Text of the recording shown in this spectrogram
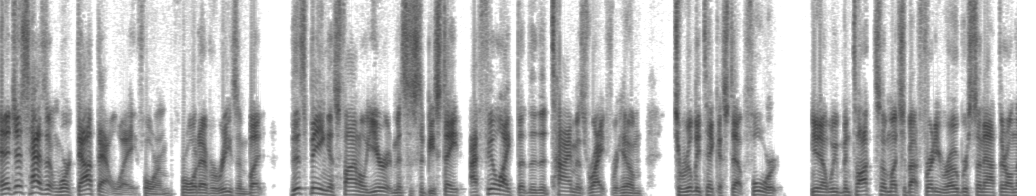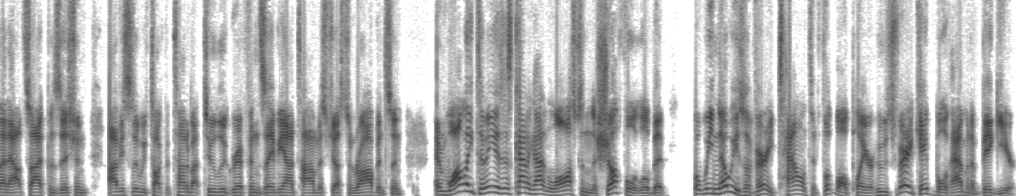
And it just hasn't worked out that way for him for whatever reason. But this being his final year at Mississippi State, I feel like the, the, the time is right for him to really take a step forward. You know, we've been talked so much about Freddie Roberson out there on that outside position. Obviously, we've talked a ton about Tulu Griffin, Xavier Thomas, Justin Robinson. And Walley, to me, has just kind of gotten lost in the shuffle a little bit. But we know he's a very talented football player who's very capable of having a big year.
